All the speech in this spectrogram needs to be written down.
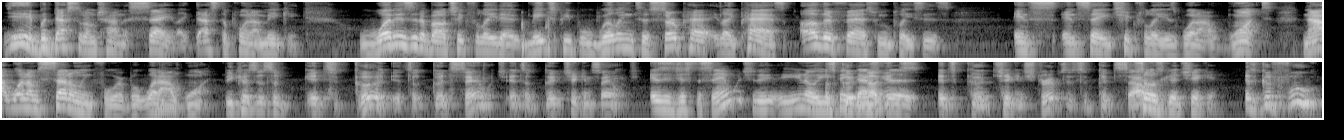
Yeah, but that's what I'm trying to say. Like that's the point I'm making. What is it about Chick Fil A that makes people willing to surpass, like pass other fast food places, and and say Chick Fil A is what I want, not what I'm settling for, but what I mm-hmm. want? Because it's a it's good. It's a good sandwich. It's a good chicken sandwich. Is it just the sandwich? You know, you It's think good that's nuggets. It's good chicken strips. It's a good the salad. so it's good chicken. it's good food.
